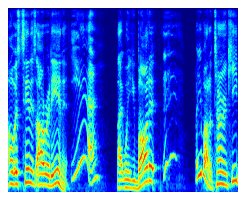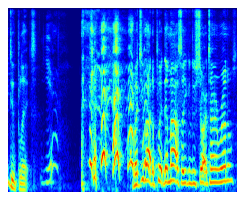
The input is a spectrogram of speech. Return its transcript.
Oh, it's tenants already in it. Yeah. Like when you bought it? Mm-hmm. Oh, you bought a turnkey duplex. Yeah. But you about to put them out so you can do short term rentals?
